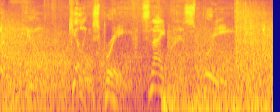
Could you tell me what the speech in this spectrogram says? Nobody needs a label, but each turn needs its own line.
Triple kill. Killing spree. Sniper spree.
